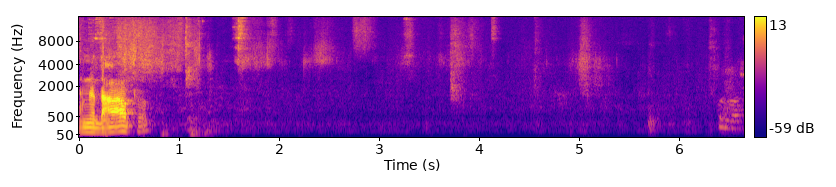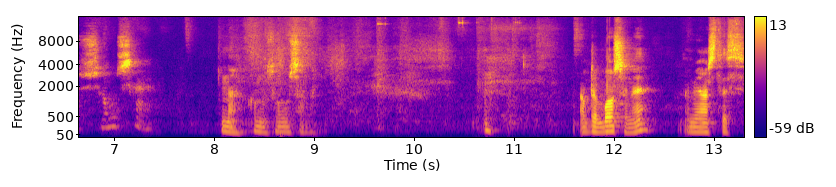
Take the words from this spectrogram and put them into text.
এমনি দাঁড়াও তো। সমস্যা? না কোনো সমস্যা নেই আপনি বসেন হ্যাঁ? আমি আসতেছি।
